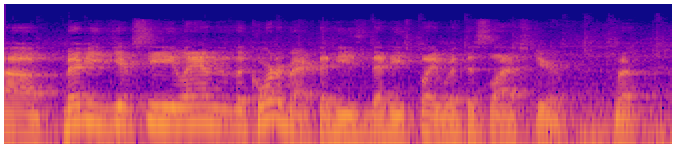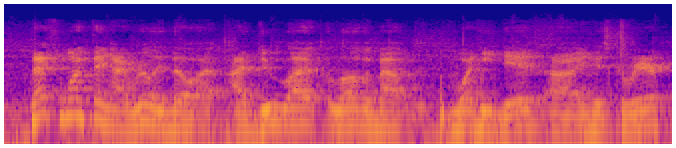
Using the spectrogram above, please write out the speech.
Uh, maybe you give CeeDee Lamb the quarterback that he's that he's played with this last year. But that's one thing I really though I, I do li- love about what he did uh, in his career.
